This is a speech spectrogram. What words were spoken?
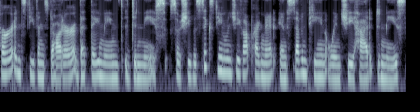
her and Steven's daughter that they named Denise. So she was 16 when she got pregnant and 17 when she had Denise,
